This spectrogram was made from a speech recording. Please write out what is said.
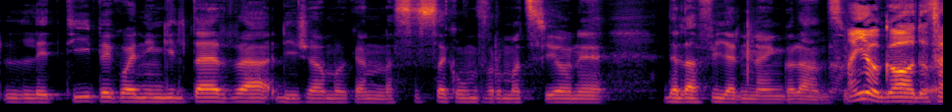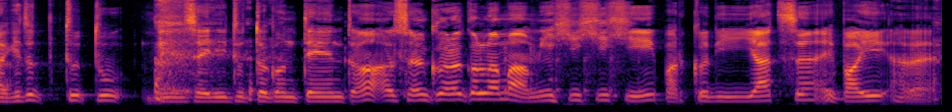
le tipe qua in Inghilterra, diciamo che hanno la stessa conformazione della figlia di Nangolan. si Ma io godo, fra che tu, tu, tu sei di tutto contento. Ah, sei ancora con la mamma, hi hi hi porco di Yaz. E poi, vabbè,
